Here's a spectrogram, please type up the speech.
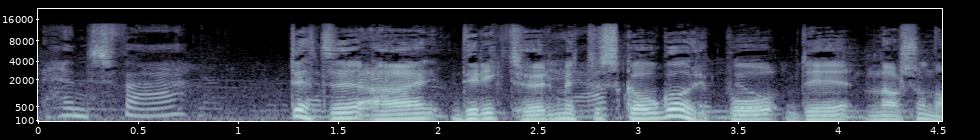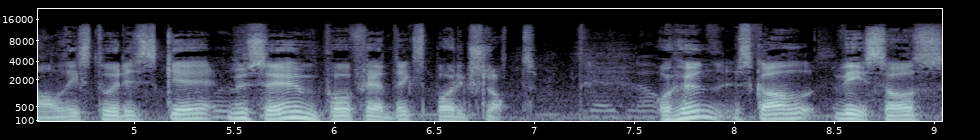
Hans far Dette er direktør Mette Skovgård på Det nasjonalhistoriske museum på Fredriksborg slott. Og hun skal vise oss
